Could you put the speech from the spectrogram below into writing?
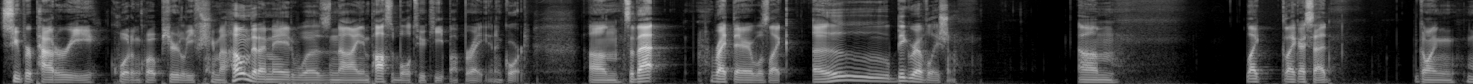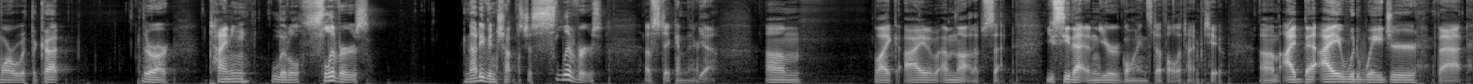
super powdery quote unquote pure leaf chimarrão that I made was nigh impossible to keep upright in a gourd. Um, so that right there was like, oh, big revelation. Um, like like I said, going more with the cut, there are tiny little slivers, not even chunks, just slivers of stick in there. Yeah. Um, like I, I'm not upset. You see that in Uruguayan stuff all the time too. Um, I bet I would wager that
